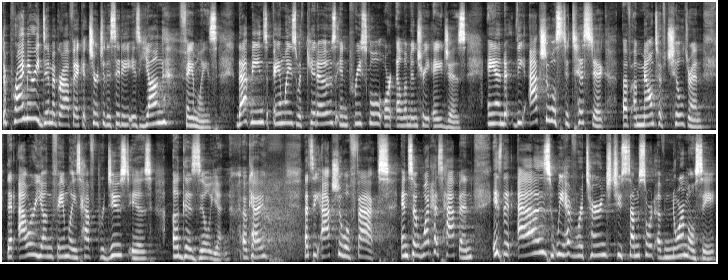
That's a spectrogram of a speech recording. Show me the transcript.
the primary demographic at Church of the City is young families. That means families with kiddos in preschool or elementary ages. And the actual statistic of amount of children that our young families have produced is a gazillion, okay? That's the actual facts. And so, what has happened is that as we have returned to some sort of normalcy,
